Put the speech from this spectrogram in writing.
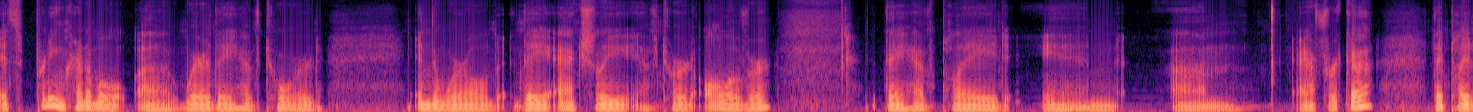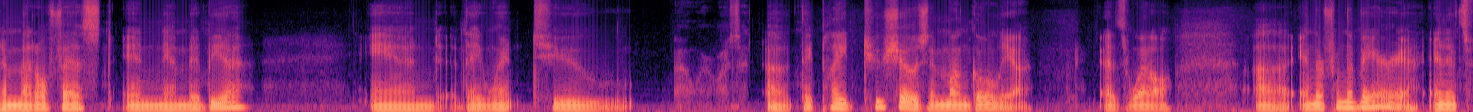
it's pretty incredible uh, where they have toured in the world. They actually have toured all over. They have played in um, Africa. They played a metal fest in Namibia, and they went to oh, where was it? Uh, they played two shows in Mongolia as well, uh, and they're from the Bay Area, and it's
